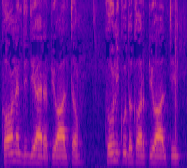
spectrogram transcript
con il DDR più alto, con i CUDA Core più alti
